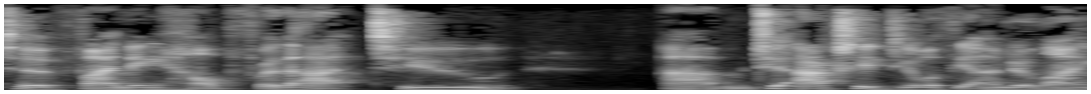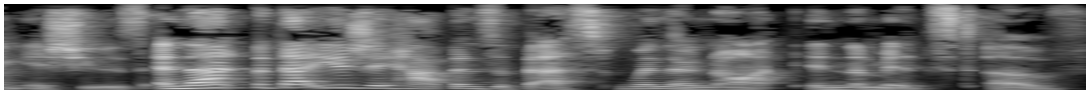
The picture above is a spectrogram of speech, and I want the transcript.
to finding help for that to um, to actually deal with the underlying issues. And that but that usually happens the best when they're not in the midst of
